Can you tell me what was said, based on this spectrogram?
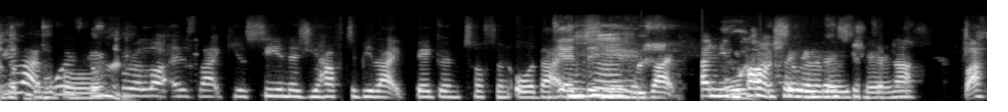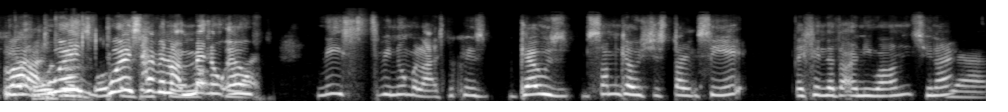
feel like boys go on. through a lot as like you're seen as you have to be like big and tough and all that. And they seen do. as like and you can't can't show show your emotions and that. Emotions. But I feel Like like Hold boys, boys having like mental of, health like- needs to be normalized because girls, some girls just don't see it. They think they're the only ones, you know. Yeah.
